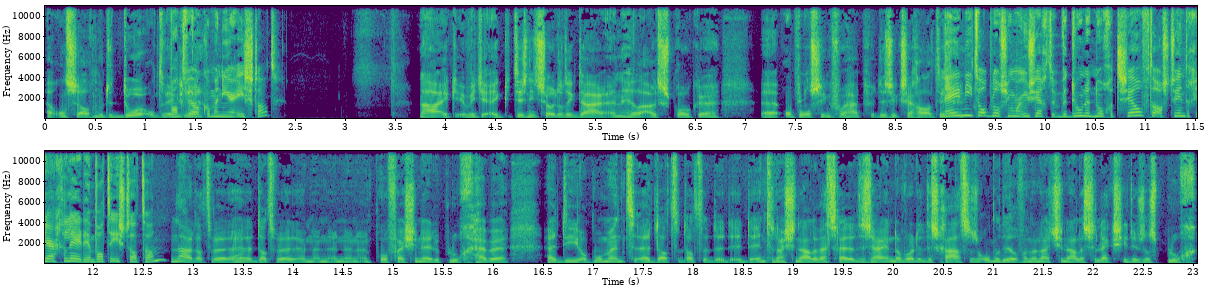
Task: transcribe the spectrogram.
uh, onszelf moeten doorontwikkelen. Want welke manier is dat? Nou, ik, weet je, ik, het is niet zo dat ik daar een heel uitgesproken uh, oplossing voor heb. Dus ik zeg al... Het is nee, niet de oplossing, maar u zegt we doen het nog hetzelfde als twintig jaar geleden. En wat is dat dan? Nou, dat we, hè, dat we een, een, een, professionele ploeg hebben... Hè, die op het moment hè, dat, dat de, de, de, internationale wedstrijden er zijn... dan worden de schaatsers onderdeel van de nationale selectie. Dus als ploeg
